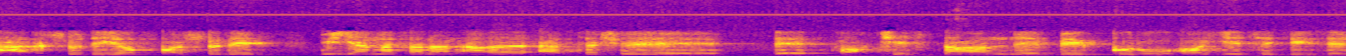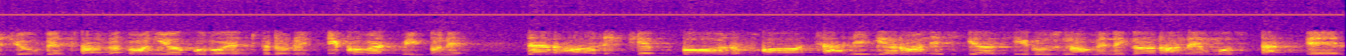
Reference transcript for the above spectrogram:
پخش شده یا فاش شده میگن مثلا ارتش پاکستان به گروه های ستیزجو به طالبان یا گروه تروریستی کمک می‌کنه در حالی که بارها تحلیلگران سیاسی روزنامه نگاران مستقل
